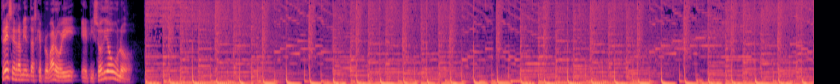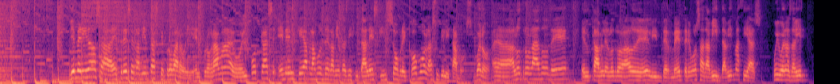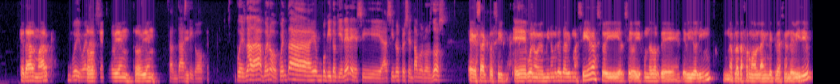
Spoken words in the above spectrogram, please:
Tres herramientas que probar hoy, episodio 1. Bienvenidos a Tres herramientas que probar hoy, el programa o el podcast en el que hablamos de herramientas digitales y sobre cómo las utilizamos. Bueno, eh, al otro lado del el cable, al otro lado del internet, tenemos a David, David Macías. Muy buenas, David. ¿Qué tal, Marc? Muy buenas. Todo bien, todo bien. Fantástico. Pues nada, bueno, cuenta un poquito quién eres y así nos presentamos los dos. Exacto, sí. Eh, bueno, mi nombre es David Macías, soy el CEO y fundador de, de Videolink, una plataforma online de creación de vídeo.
